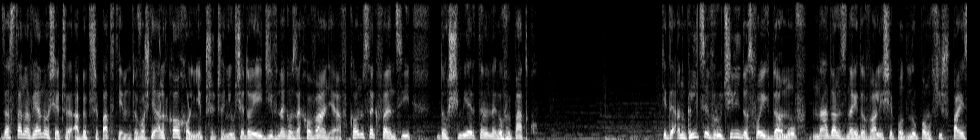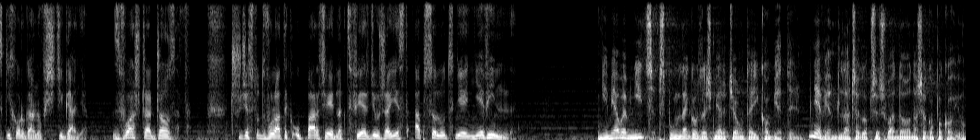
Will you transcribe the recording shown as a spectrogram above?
Zastanawiano się, czy aby przypadkiem to właśnie alkohol nie przyczynił się do jej dziwnego zachowania, a w konsekwencji do śmiertelnego wypadku. Kiedy Anglicy wrócili do swoich domów, nadal znajdowali się pod lupą hiszpańskich organów ścigania, zwłaszcza Joseph. 32-latek uparcie jednak twierdził, że jest absolutnie niewinny. Nie miałem nic wspólnego ze śmiercią tej kobiety. Nie wiem, dlaczego przyszła do naszego pokoju.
